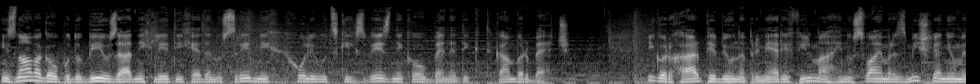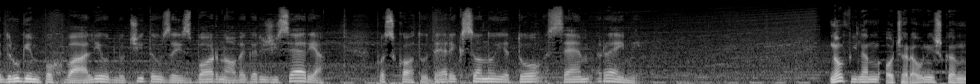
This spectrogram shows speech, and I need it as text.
in znova ga upodobi v zadnjih letih eden osrednjih holivudskih zvezdnikov Benedikt Cumberbatch. Igor Harp je bil na premjeri filma in v svojem razmišljanju med drugim pohvalil odločitev za izbor novega režiserja. Po Scottu Derricksonu je to Sam Raimi. Nov film o čarovniškem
